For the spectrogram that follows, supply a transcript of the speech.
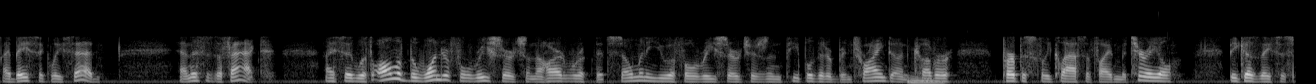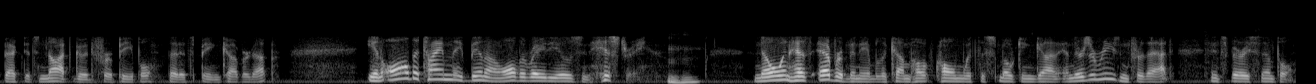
I basically said, and this is a fact, I said, with all of the wonderful research and the hard work that so many UFO researchers and people that have been trying to uncover mm. purposefully classified material because they suspect it's not good for people, that it's being covered up, in all the time they've been on all the radios in history, mm-hmm. no one has ever been able to come home with the smoking gun, and there's a reason for that. It's very simple.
